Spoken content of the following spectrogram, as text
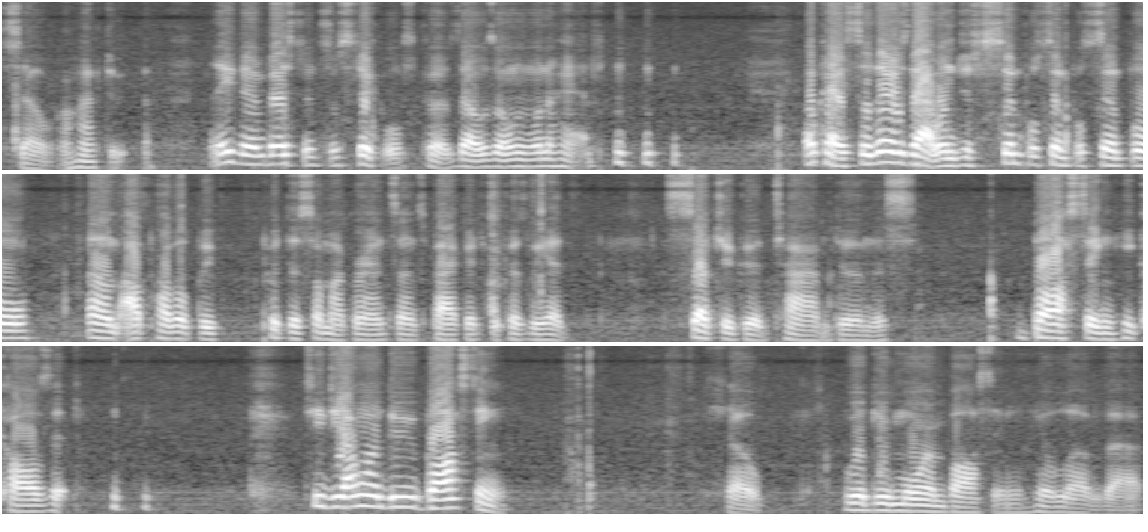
So I'll have to. I need to invest in some stickles because that was the only one I had. okay, so there's that one. Just simple, simple, simple. Um, I'll probably put this on my grandson's package because we had such a good time doing this bossing, he calls it. TG, I want to do bossing. So, we'll do more embossing. He'll love that.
